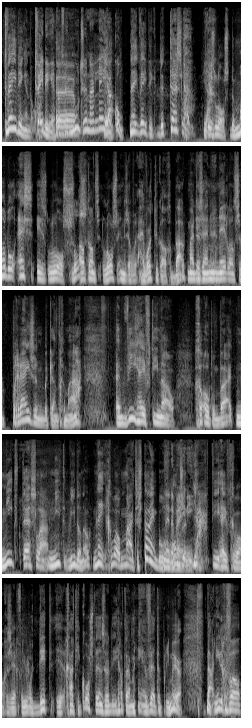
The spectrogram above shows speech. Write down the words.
Twee dingen nog. Twee dingen, want we Eh, moeten naar Leo, ja, kom. Nee, weet ik. De Tesla Ja. is los. De Model S is los. Los? Althans, los. In, hij wordt natuurlijk al gebouwd. Maar er zijn nu Nederlandse prijzen bekendgemaakt. Ah. En wie heeft die nou geopenbaard? Niet Tesla, niet wie dan ook. Nee, gewoon Maarten Steinboer. Nee, dat ben je niet. Ja, die heeft gewoon gezegd van... jongens, dit eh, gaat die kosten en zo. Die had daarmee een vette primeur. Nou, in ieder geval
